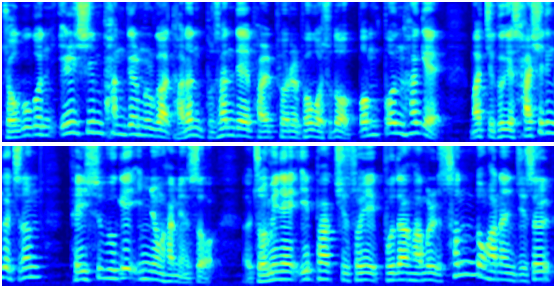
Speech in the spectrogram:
조국은 1심 판결물과 다른 부산대 발표를 보고서도 뻔뻔하게 마치 그게 사실인 것처럼 페이스북에 인용하면서 조민의 입학 취소의 부당함을 선동하는 짓을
